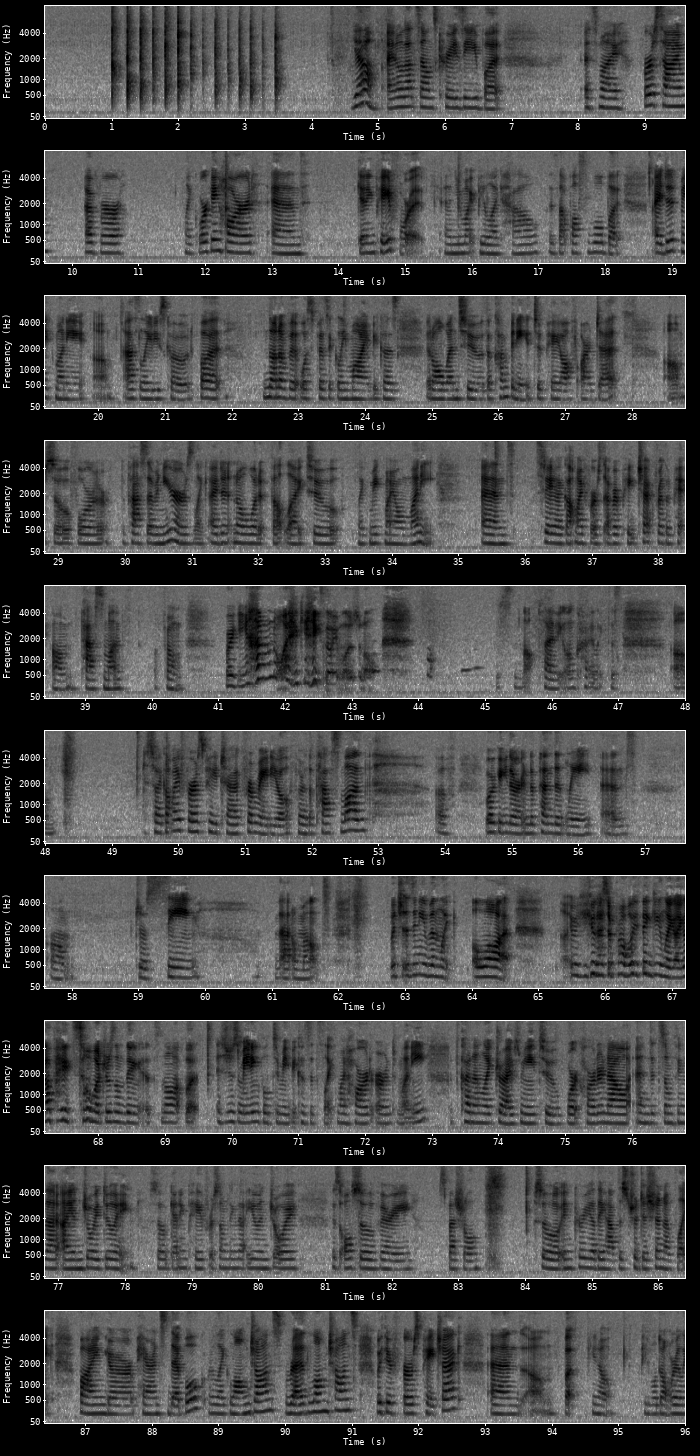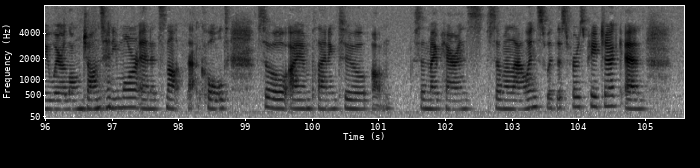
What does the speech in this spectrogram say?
Yeah, I know that sounds crazy, but it's my first time ever like working hard and getting paid for it. And you might be like, how is that possible? But I did make money um, as Ladies' Code, but none of it was physically mine because it all went to the company to pay off our debt. Um, so for the past seven years, like I didn't know what it felt like to like make my own money. And today I got my first ever paycheck for the pay, um, past month from working. I don't know why I'm getting so emotional. Just not planning on crying like this. Um, so I got my first paycheck from radio for the past month of working there independently and um, just seeing that amount which isn't even like a lot. I mean you guys are probably thinking like I got paid so much or something. It's not but it's just meaningful to me because it's like my hard-earned money. It kind of like drives me to work harder now and it's something that I enjoy doing. So getting paid for something that you enjoy is also very special so in Korea, they have this tradition of like buying your parents' naebok or like long johns, red long johns with your first paycheck. And, um, but you know, people don't really wear long johns anymore and it's not that cold. So I am planning to um, send my parents some allowance with this first paycheck and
